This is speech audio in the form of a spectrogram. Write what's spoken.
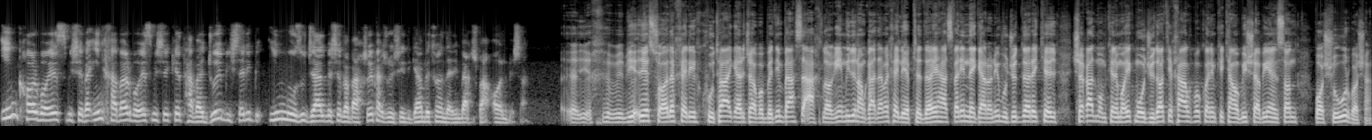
این کار باعث میشه و این خبر باعث میشه که توجه بیشتری به این موضوع جلب بشه و بخش‌های پژوهشی دیگه هم بتونن در این بخش فعال بشن. یه سوال خیلی کوتاه اگر جواب بدیم. بحث اخلاقی می‌دونم قدم خیلی ابتدایی هست ولی نگرانی وجود داره که چقدر ممکنه ما یک موجوداتی خلق بکنیم که کم و بیش شبیه انسان با شعور باشن.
